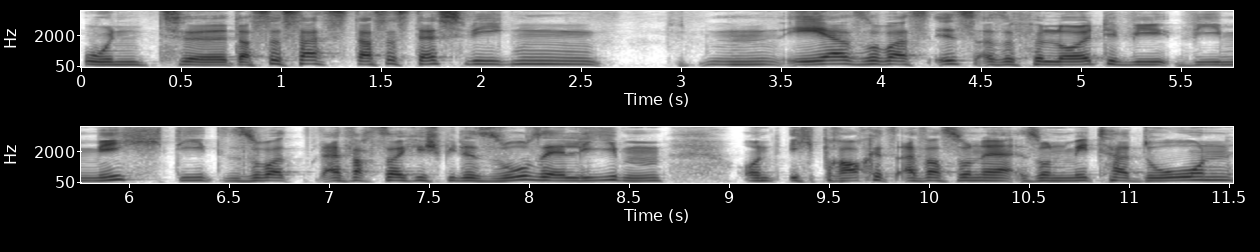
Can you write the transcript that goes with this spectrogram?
Und äh, das ist das, das ist deswegen eher sowas ist, also für Leute wie, wie mich, die sowas, einfach solche Spiele so sehr lieben und ich brauche jetzt einfach so eine, so ein Methadon.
